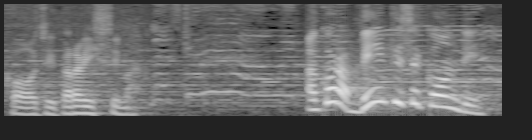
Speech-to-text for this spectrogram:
Così, bravissima. Ancora 20 secondi.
